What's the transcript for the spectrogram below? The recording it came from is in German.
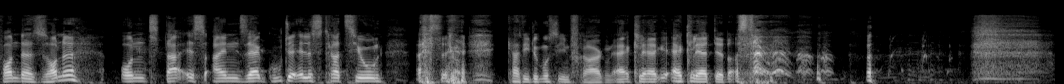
von der Sonne und da ist eine sehr gute Illustration. Also, Kathi, du musst ihn fragen. Er erklär, erklärt dir das.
